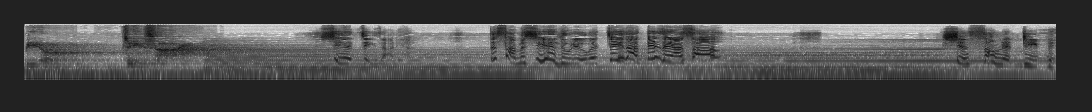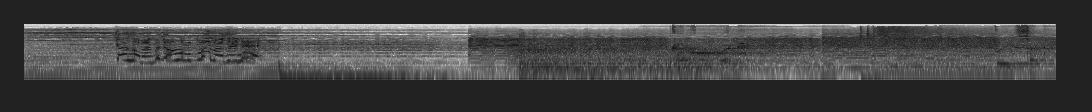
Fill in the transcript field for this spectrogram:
ပြီးတော့ကြည်ဆိုင်ရှင်ရဲ့ကြိတ်စားတွေကတစ္ဆာမရှိတဲ့လူတွေကိုပဲကြိတ်စားတင်းစေရဆော ရှင်ဆောင်တဲ့ဒီပဲကန်းကိုပဲမတော်မှမပွင့်ပါစေနဲ့ကံကိုဝယ်လေတွေးစက်တယ်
